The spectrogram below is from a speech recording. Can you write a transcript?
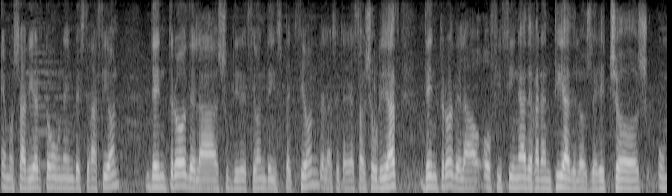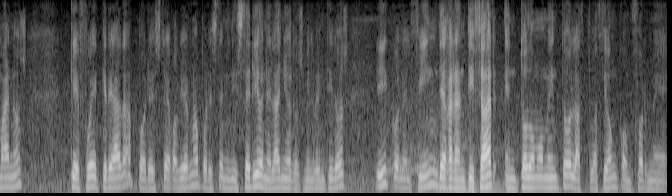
hemos abierto una investigación dentro de la Subdirección de Inspección de la Secretaría de Estado de Seguridad, dentro de la Oficina de Garantía de los Derechos Humanos, que fue creada por este Gobierno, por este Ministerio en el año 2022 y con el fin de garantizar en todo momento la actuación conforme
